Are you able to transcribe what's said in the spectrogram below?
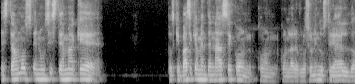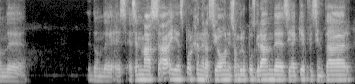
estamos en un sistema que, pues que básicamente nace con, con, con la revolución industrial donde, donde es, es, en masa y es por generación y son grupos grandes y hay que eficientar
